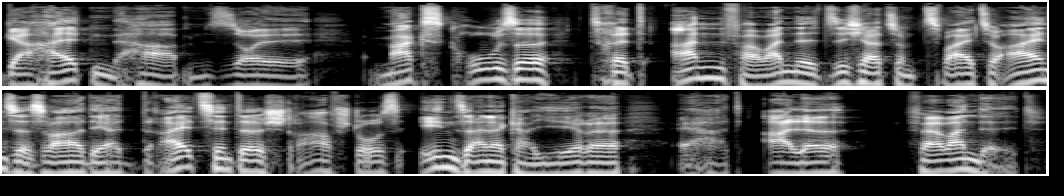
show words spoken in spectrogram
gehalten haben soll. Max Kruse tritt an, verwandelt sicher zum 2 zu 1. Es war der 13. Strafstoß in seiner Karriere. Er hat alle verwandelt.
